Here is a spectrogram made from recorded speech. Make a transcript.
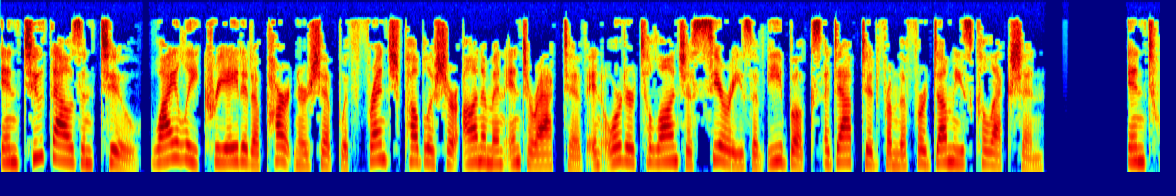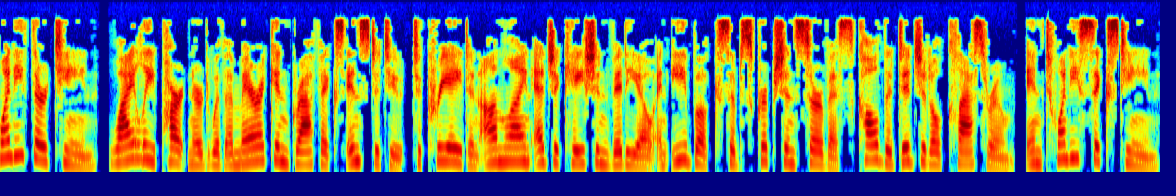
In 2002, Wiley created a partnership with French publisher Anuman Interactive in order to launch a series of e-books adapted from the For Dummies collection. In 2013, Wiley partnered with American Graphics Institute to create an online education video and e-book subscription service called the Digital Classroom. In 2016,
